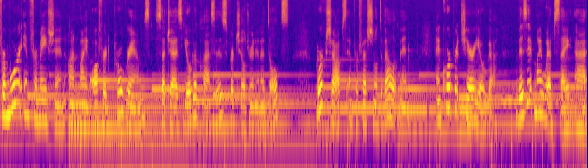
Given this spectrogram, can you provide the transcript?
For more information on my offered programs, such as yoga classes for children and adults, workshops and professional development, and corporate chair yoga, visit my website at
